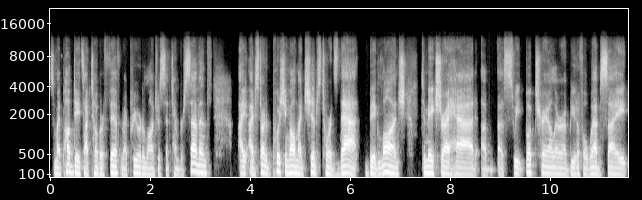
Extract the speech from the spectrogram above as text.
So my pub date's october 5th my pre-order launch was september 7th I, have started pushing all my chips towards that big launch to make sure I had a, a, sweet book trailer, a beautiful website,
